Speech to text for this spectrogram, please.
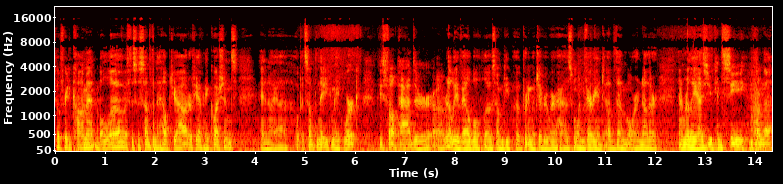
Feel free to comment below if this is something that helped you out or if you have any questions. And I uh, hope it's something that you can make work. These felt pads are uh, readily available. Lowe's, Home Depot, pretty much everywhere has one variant of them or another. And really, as you can see from the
